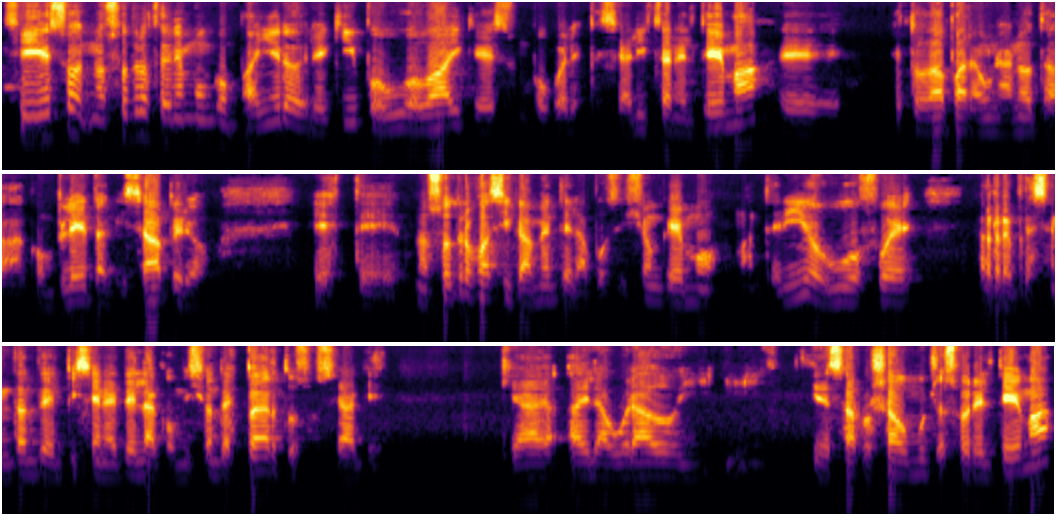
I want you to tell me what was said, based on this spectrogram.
Sí, eso, nosotros tenemos un compañero del equipo, Hugo Bay, que es un poco el especialista en el tema. Eh, esto da para una nota completa quizá, pero este, nosotros básicamente la posición que hemos mantenido, Hugo fue el representante del PCNT en la comisión de expertos, o sea que, ha, elaborado y desarrollado mucho sobre el tema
